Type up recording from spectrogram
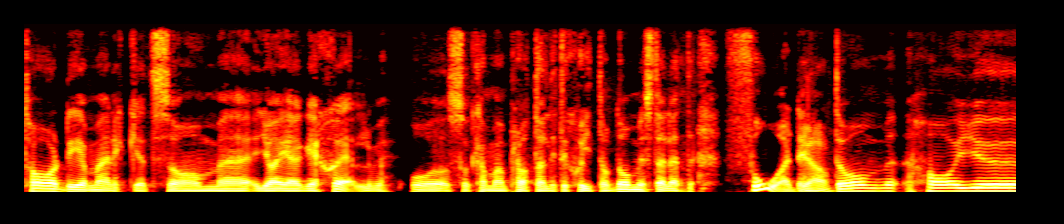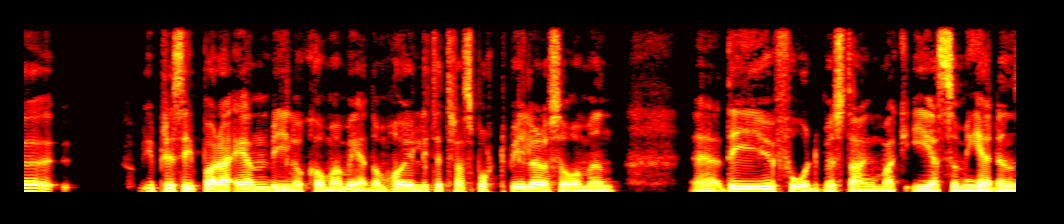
tar det märket som eh, jag äger själv. Och så kan man prata lite skit om dem istället. Ford, ja. de har ju i princip bara en bil att komma med. De har ju lite transportbilar och så, men eh, det är ju Ford Mustang Mach-E som är den,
